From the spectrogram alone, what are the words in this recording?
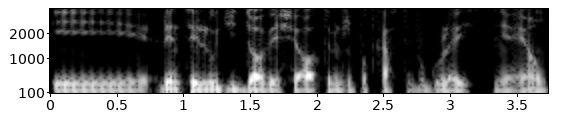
i więcej ludzi dowie się o tym, że podcasty w ogóle istnieją.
